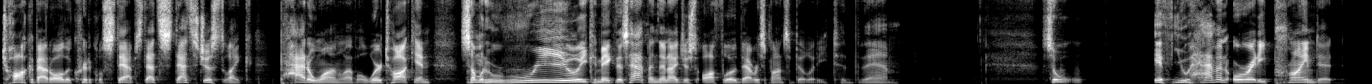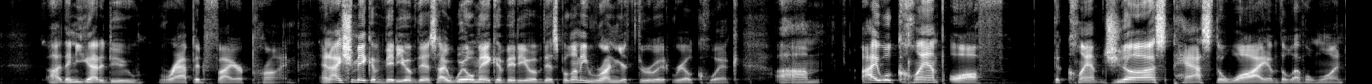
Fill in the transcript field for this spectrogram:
talk about all the critical steps. That's that's just like Padawan level. We're talking someone who really can make this happen. Then I just offload that responsibility to them. So if you haven't already primed it, uh, then you got to do rapid fire prime. And I should make a video of this. I will make a video of this, but let me run you through it real quick. Um, I will clamp off the clamp just past the Y of the level one.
